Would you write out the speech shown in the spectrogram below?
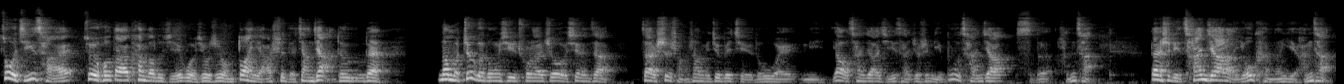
做集采，最后大家看到的结果就是这种断崖式的降价，对不对？那么这个东西出来之后，现在在市场上面就被解读为你要参加集采，就是你不参加死得很惨，但是你参加了有可能也很惨，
